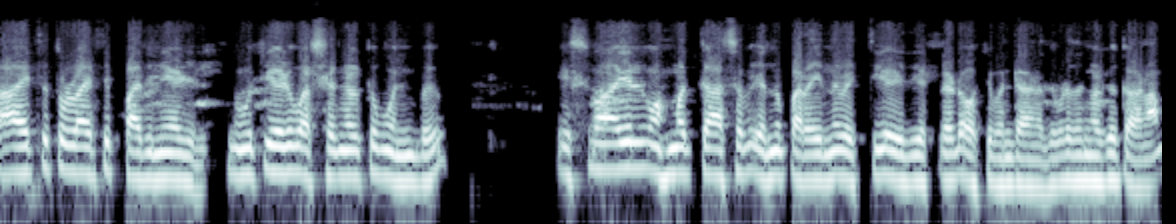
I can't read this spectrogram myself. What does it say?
ആയിരത്തി തൊള്ളായിരത്തി പതിനേഴിൽ നൂറ്റിയേഴ് വർഷങ്ങൾക്ക് മുൻപ് ഇസ്മായിൽ മുഹമ്മദ് കാസം എന്ന് പറയുന്ന വ്യക്തി എഴുതിയിട്ടുള്ള ഡോക്യുമെന്റ് ആണ് ഇവിടെ നിങ്ങൾക്ക് കാണാം.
